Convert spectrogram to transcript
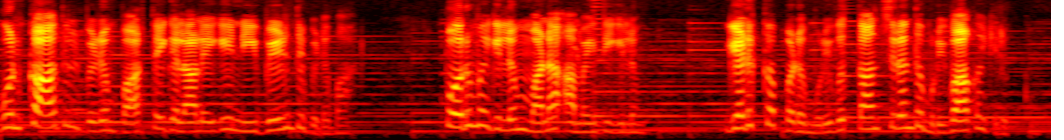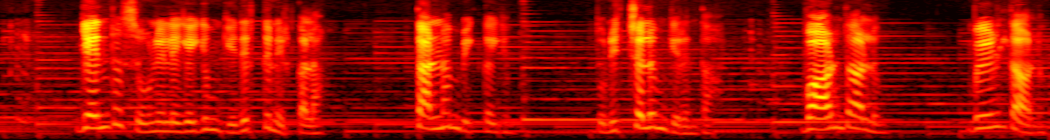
உன் காதில் விழும் வார்த்தைகளாலேயே நீ வீழ்ந்து விடுவார் பொறுமையிலும் மன அமைதியிலும் எடுக்கப்படும் முடிவுதான் சிறந்த முடிவாக இருக்கும். எந்த சூழ்நிலையையும் எதிர்த்து நிற்கலாம். தன்னம்பிக்கையும் துணிச்சலும் இருந்தால் வாழ்ந்தாலும் வீழ்ந்தாலும்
